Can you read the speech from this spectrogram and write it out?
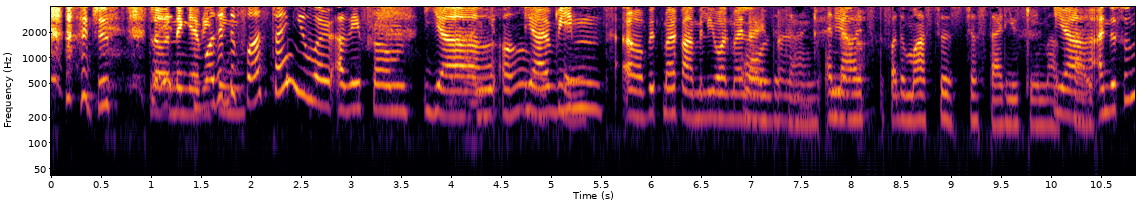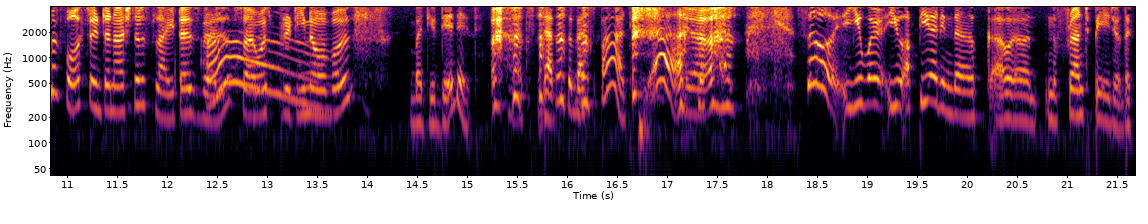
Just So learning it- everything. Was it the first time you were away from Yeah, Um, oh, yeah. I've been uh, with my family all my life all the time, and now yeah. it's for the masters. Just that you came outside, yeah. And this was my first international flight as well, so I was pretty Ah. nervous. But you did it. That's that's the best part. Yeah. Yeah, So you were you appeared in the uh, in the front page of the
